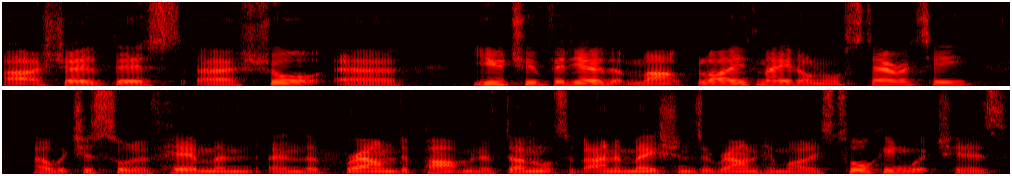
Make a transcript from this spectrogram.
uh, I showed this uh, short uh, YouTube video that Mark Blyth made on austerity, uh, which is sort of him and, and the Brown department have done lots of animations around him while he's talking, which is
